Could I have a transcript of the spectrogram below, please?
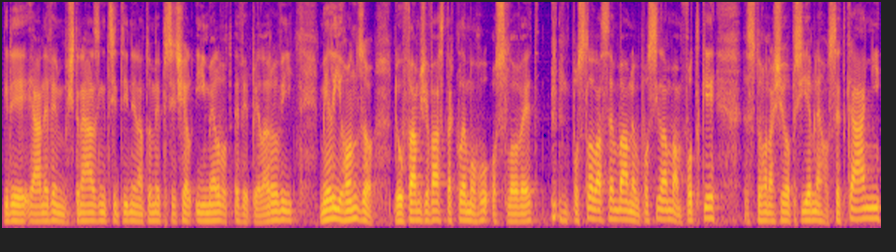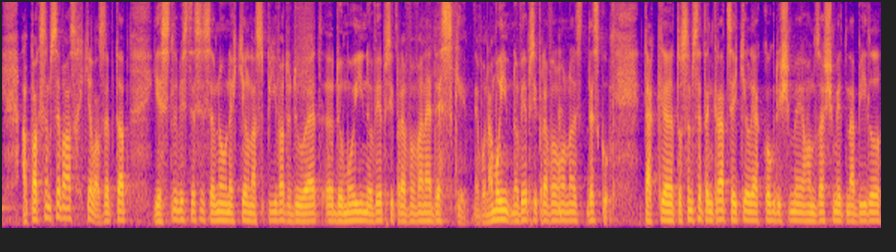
kdy, já nevím, 14 dní, 3 týdny na to mi přišel e-mail od Evy Pilarový. Milý Honzo, doufám, že vás takhle mohu oslovit. Poslala jsem vám, nebo posílám vám fotky z toho našeho příjemného setkání a pak jsem se vás chtěla zeptat, jestli byste si se mnou nechtěl naspívat duet eh, do mojí nově připravované desky, nebo na mojí nově připravované desku tak eh, to jsem se tenkrát cítil, jako když mi Honza Schmidt nabídl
